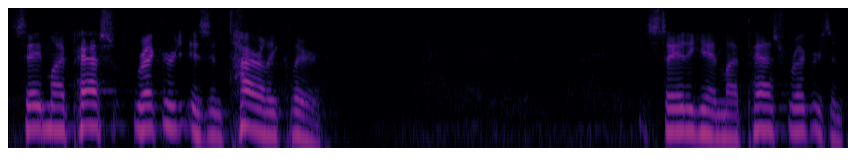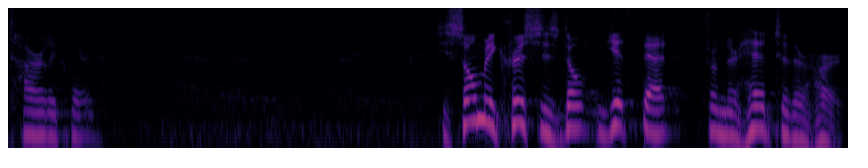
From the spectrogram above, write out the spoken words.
Say, my past record is entirely cleared. Say it again. My past record is entirely cleared. See, so many Christians don't get that from their head to their heart.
